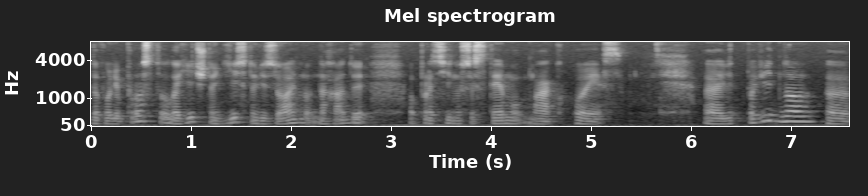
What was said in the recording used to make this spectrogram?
доволі просто, логічно, дійсно, візуально нагадує операційну систему Mac OS. Е, Відповідно, е,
